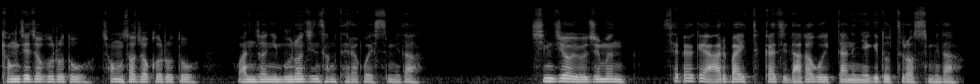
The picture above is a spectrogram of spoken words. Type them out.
경제적으로도 정서적으로도 완전히 무너진 상태라고 했습니다. 심지어 요즘은 새벽에 아르바이트까지 나가고 있다는 얘기도 들었습니다.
